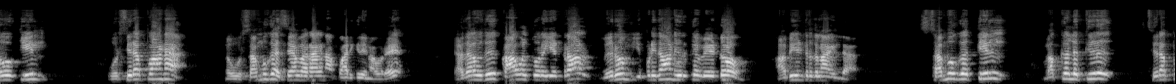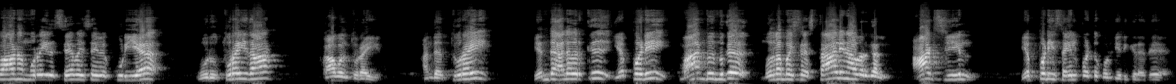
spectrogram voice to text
நோக்கில் ஒரு சிறப்பான ஒரு சமூக சேவராக நான் பார்க்கிறேன் அவரு. அதாவது காவல்துறை என்றால் வெறும் இப்படிதான் இருக்க வேண்டும் அப்படின்றதெல்லாம் இல்ல. சமூகத்தில் மக்களுக்கு சிறப்பான முறையில் சேவை செய்யக்கூடிய ஒரு துறை தான் காவல்துறை. அந்த துறை எந்த அளவிற்கு எப்படி மாண்புமிகு முதலமைச்சர் ஸ்டாலின் அவர்கள் ஆட்சியில் எப்படி செயல்பட்டு கொண்டிருக்கிறது.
